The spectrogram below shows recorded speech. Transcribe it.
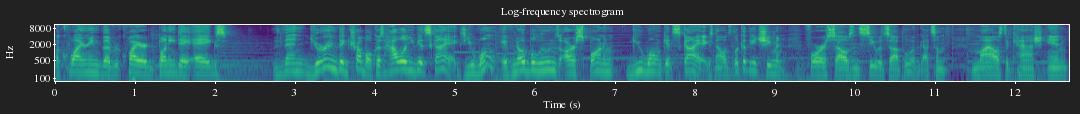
acquiring the required Bunny Day eggs, then you're in big trouble because how will you get sky eggs? You won't. If no balloons are spawning, you won't get sky eggs. Now let's look at the achievement for ourselves and see what's up. Ooh, I've got some miles to cash in.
